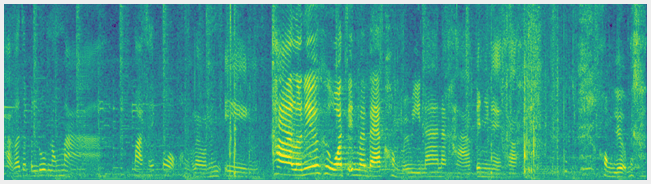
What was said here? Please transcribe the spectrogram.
ค่ะ ก็จะเป็นรูปน้องหมาหมาไส้กรอกของเรานั่นเอง ค่ะแล้วนี่ก็คือ What's in my bag ของ Marina นะคะ เป็นยังไงคะของเยอะไหมคะ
